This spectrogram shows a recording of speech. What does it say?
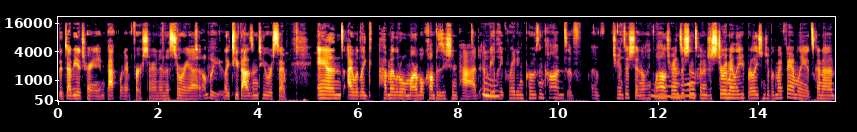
the W train back when it first ran in Astoria, W. like 2002 or so. And I would like have my little marble composition pad and Mm. be like writing pros and cons of, of transition. I'm like, well, transition's going to destroy my relationship with my family. It's going to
